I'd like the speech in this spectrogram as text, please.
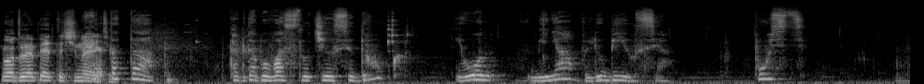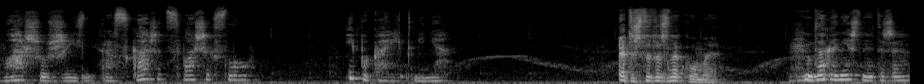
Вот вы опять начинаете. Это так. Когда бы у вас случился друг, и он в меня влюбился, пусть вашу жизнь расскажет с ваших слов и покорит меня. Это что-то знакомое. Ну да, конечно, это же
